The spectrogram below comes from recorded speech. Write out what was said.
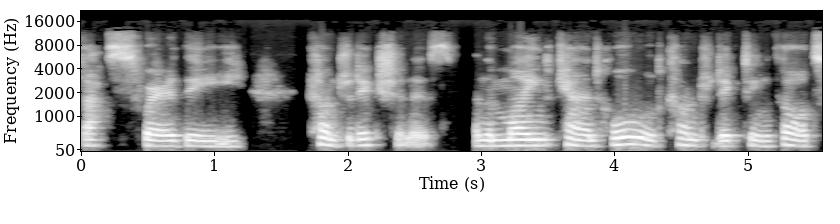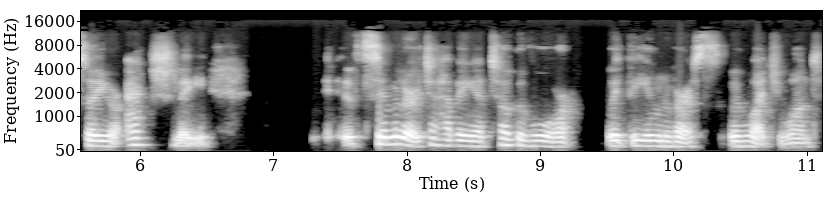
that's where the contradiction is. And the mind can't hold contradicting thoughts. So you're actually it's similar to having a tug of war with the universe with what you want.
